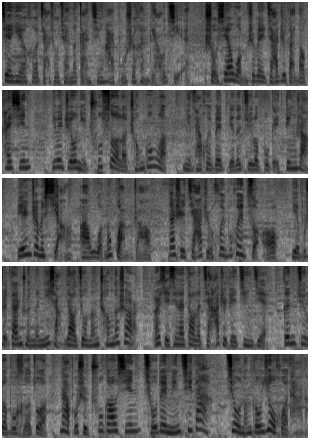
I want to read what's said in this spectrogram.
建业和贾秀全的感情还不是很了解。首先，我们是为贾指感到开心，因为只有你出色了、成功了，你才会被别的俱乐部给盯上。别人这么想啊，我们管不着。但是贾指会不会走，也不是单纯的你想要就能成的事儿。而且现在到了贾指这境界，跟俱乐部合作，那不是出高薪、球队名气大就能够诱惑他的。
